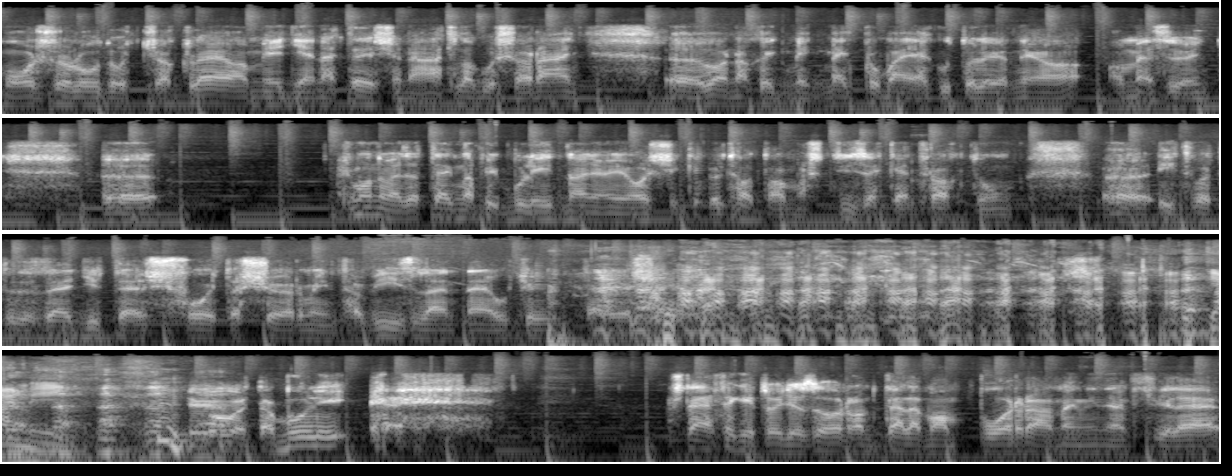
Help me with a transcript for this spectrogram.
morzsolódott csak le, ami egy ilyen teljesen átlagos arány. Vannak, akik még megpróbálják utolérni a, a mezőny. És mondom, ez a tegnapi buli nagyon jól sikerült, hatalmas tüzeket raktunk. Ö, Itt volt ez az együttes, folyt a sör, mintha víz lenne, úgyhogy teljesen Kemény. jó volt a buli. Most eltekintve, hogy az orrom tele van porral, meg mindenféle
